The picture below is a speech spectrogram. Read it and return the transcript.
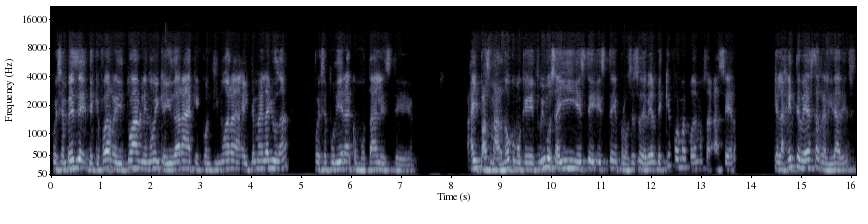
pues en vez de, que fuera redituable, ¿no? Y que ayudara a que continuara el tema de la ayuda, pues se pudiera como tal, este, ahí pasmar, ¿no? Como que tuvimos ahí este, este proceso de ver de qué forma podemos hacer que la gente vea estas realidades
